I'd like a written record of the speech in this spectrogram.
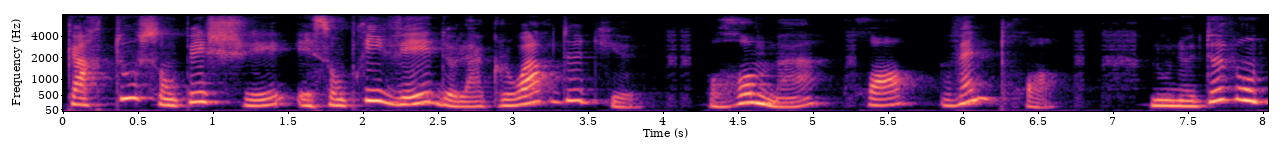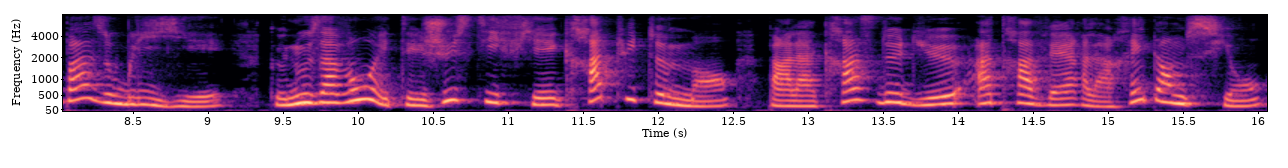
car tous sont péchés et sont privés de la gloire de Dieu. Romains 3, 23 nous ne devons pas oublier que nous avons été justifiés gratuitement par la grâce de Dieu à travers la rédemption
